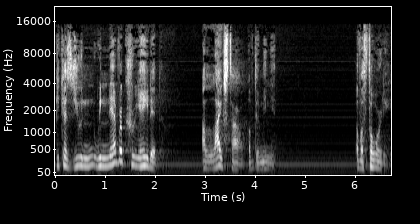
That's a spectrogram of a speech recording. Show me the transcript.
because you, we never created a lifestyle of dominion, of authority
